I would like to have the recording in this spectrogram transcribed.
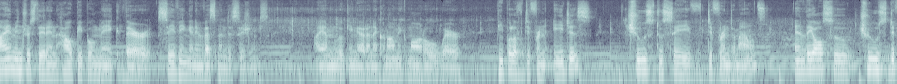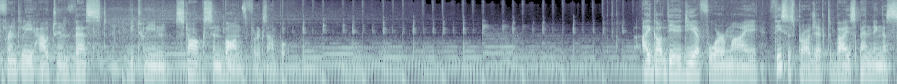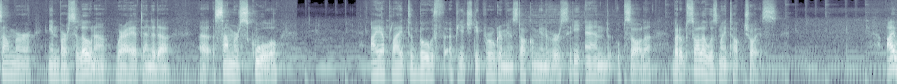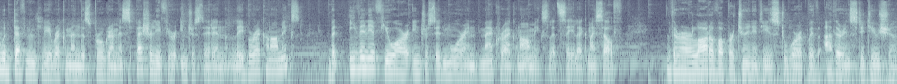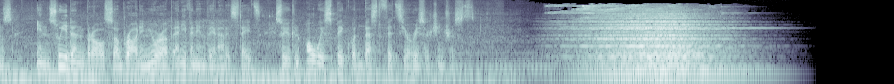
I am interested in how people make their saving and investment decisions. I am looking at an economic model where people of different ages choose to save different amounts and they also choose differently how to invest between stocks and bonds, for example. I got the idea for my thesis project by spending a summer in Barcelona, where I attended a, a summer school. I applied to both a PhD program in Stockholm University and Uppsala, but Uppsala was my top choice. I would definitely recommend this program, especially if you're interested in labor economics, but even if you are interested more in macroeconomics, let's say, like myself, there are a lot of opportunities to work with other institutions in Sweden, but also abroad in Europe and even in the United States. So you can always pick what best fits your research interests.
